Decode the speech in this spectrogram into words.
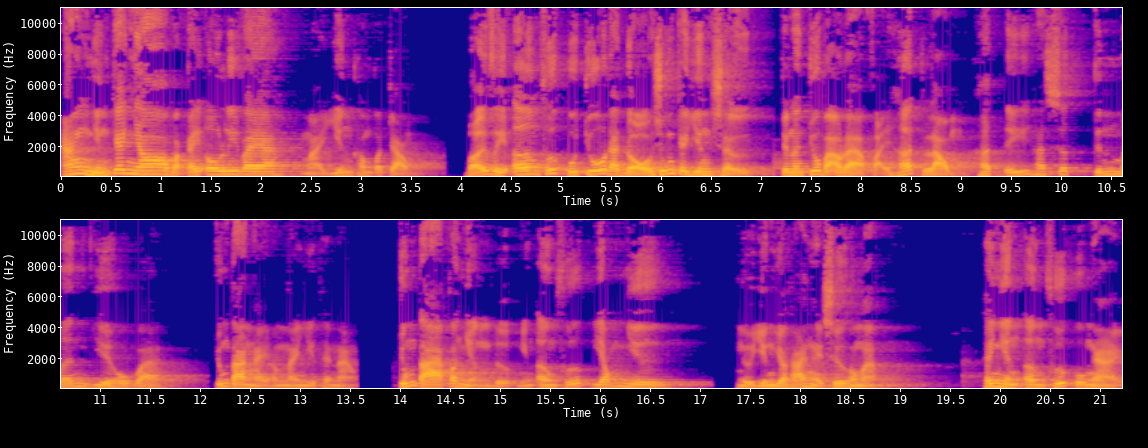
ăn những trái nho và cây olive mà dân không có trồng bởi vì ơn phước của Chúa đã đổ xuống cho dân sự, cho nên Chúa bảo là phải hết lòng, hết ý, hết sức kính mến Jehovah chúng ta ngày hôm nay như thế nào? Chúng ta có nhận được những ơn phước giống như người dân do thái ngày xưa không ạ? À? thế nhưng ơn phước của ngài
